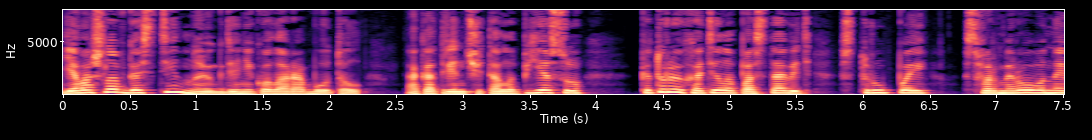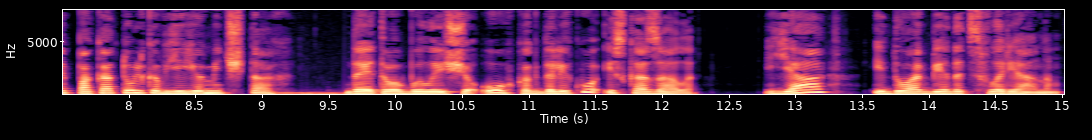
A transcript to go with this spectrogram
я вошла в гостиную, где Никола работал, а Катрин читала пьесу, которую хотела поставить с труппой, сформированной пока только в ее мечтах. До этого было еще ох, как далеко, и сказала «Я иду обедать с Флорианом».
